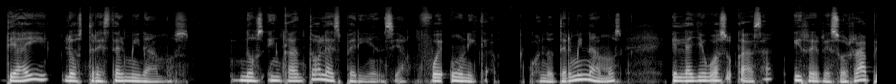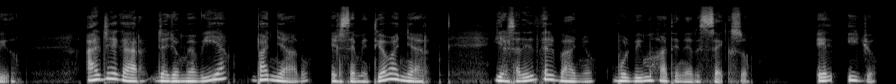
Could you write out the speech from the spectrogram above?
De ahí los tres terminamos. Nos encantó la experiencia, fue única. Cuando terminamos, él la llevó a su casa y regresó rápido. Al llegar ya yo me había bañado, él se metió a bañar y al salir del baño volvimos a tener sexo, él y yo.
